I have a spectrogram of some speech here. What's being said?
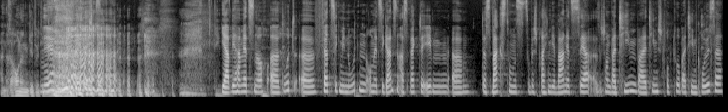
Ein Raunen geht durch die Ja. ja, wir haben jetzt noch äh, gut äh, 40 Minuten, um jetzt die ganzen Aspekte eben ähm, des Wachstums zu besprechen. Wir waren jetzt sehr also schon bei Team, bei Teamstruktur, bei Teamgröße.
